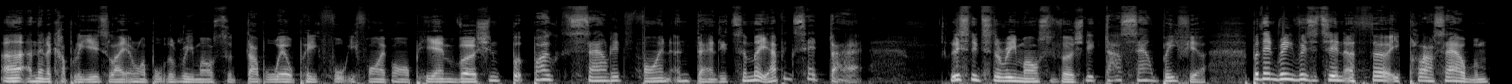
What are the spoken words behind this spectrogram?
Uh, and then a couple of years later, I bought the remastered double LP 45 RPM version, but both sounded fine and dandy to me. Having said that, listening to the remastered version, it does sound beefier. But then revisiting a 30 plus album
